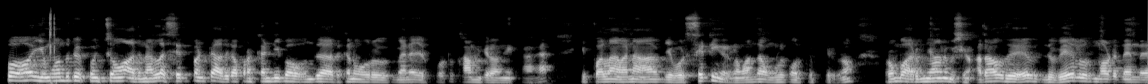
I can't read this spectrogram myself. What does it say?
இப்போது இவங்க வந்துட்டு கொஞ்சம் அது நல்லா செட் பண்ணிட்டு அதுக்கப்புறம் கண்டிப்பாக வந்து அதுக்குன்னு ஒரு மேனேஜர் போட்டு காமிக்கிறவங்க இருக்காங்க இப்போல்லாம் வேணால் ஒரு செட்டிங் இருக்கணும். வந்தால் உங்களுக்கும் ஒரு திருப்தி இருக்கணும். ரொம்ப அருமையான விஷயம். அதாவது இந்த வேலூர் மாவட்டத்தில் இந்த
